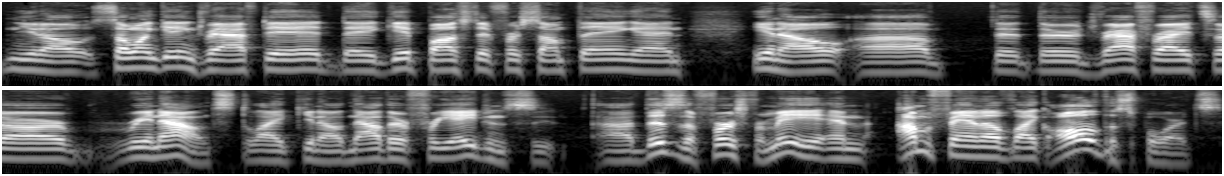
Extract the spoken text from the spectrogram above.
you know, someone getting drafted, they get busted for something and you know. Uh, the, their draft rights are renounced. Like, you know, now they're free agents. Uh, this is a first for me, and I'm a fan of like all the sports.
